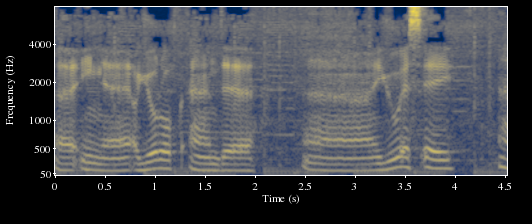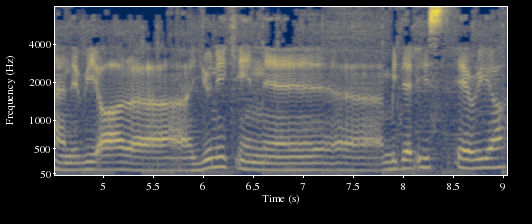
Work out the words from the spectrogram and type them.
uh, in Europe and USA and we are unique in Middle East area.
